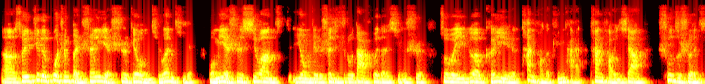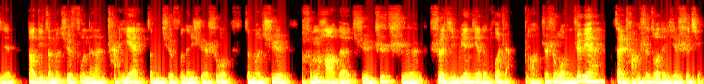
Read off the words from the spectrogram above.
呃，所以这个过程本身也是给我们提问题。我们也是希望用这个设计之路大会的形式，作为一个可以探讨的平台，探讨一下数字设计到底怎么去赋能产业，怎么去赋能学术，怎么去很好的去支持设计边界的拓展啊，这是我们这边在尝试做的一些事情。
